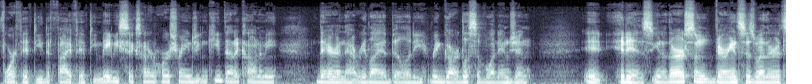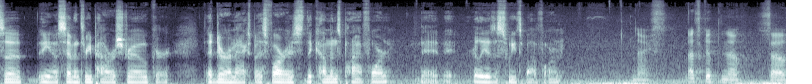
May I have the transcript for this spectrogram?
450 to 550 maybe 600 horse range. You can keep that economy there and that reliability, regardless of what engine it, it is. You know, there are some variances, whether it's a you know seven three Power Stroke or a Duramax, but as far as the Cummins platform, it, it really is a sweet spot for them. Nice, that's good to know. So,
